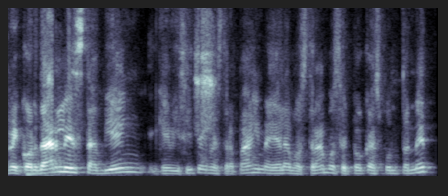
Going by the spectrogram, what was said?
Recordarles también que visiten nuestra página, ya la mostramos, epocas.net.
